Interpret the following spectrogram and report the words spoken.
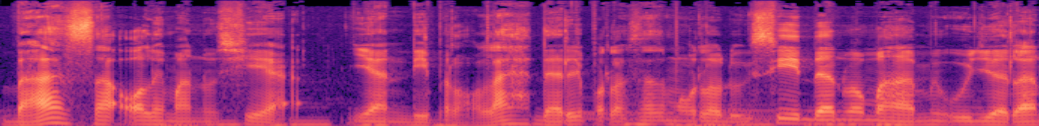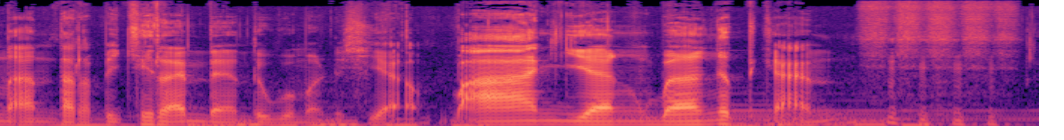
bahasa oleh manusia yang diperoleh dari proses memproduksi dan memahami ujaran antara pikiran dan tubuh manusia. Panjang banget kan?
